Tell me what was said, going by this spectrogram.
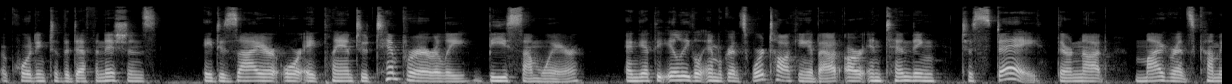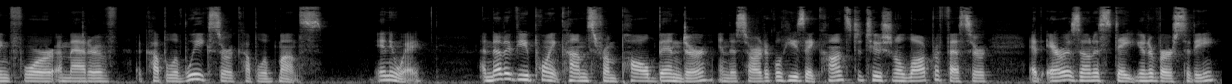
according to the definitions, a desire or a plan to temporarily be somewhere. And yet, the illegal immigrants we're talking about are intending to stay. They're not migrants coming for a matter of a couple of weeks or a couple of months. Anyway, another viewpoint comes from Paul Bender in this article. He's a constitutional law professor at Arizona State University,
